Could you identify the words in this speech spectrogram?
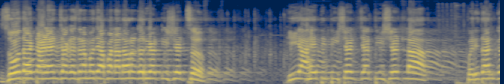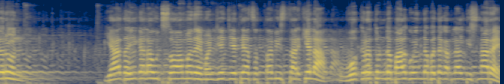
जोरदार टाळ्यांच्या गजरामध्ये आपण अनावरण करूया टी शर्टचं ही आहे ती टी शर्ट ज्या टी शर्टला परिधान करून या दहिकला उत्सवामध्ये म्हणजे जे त्या सत्तावीस तारखेला वक्रतुंड बाळ गोविंद पथक आपल्याला दिसणार आहे.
